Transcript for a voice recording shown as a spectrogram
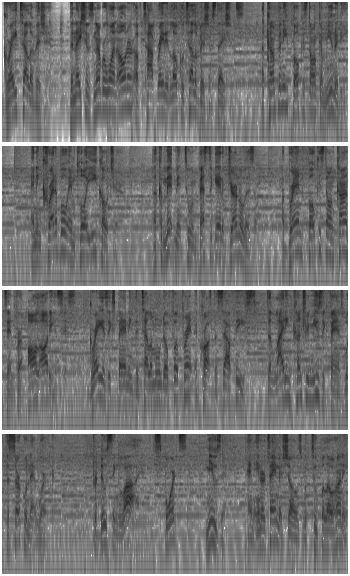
Gray Television, the nation's number one owner of top rated local television stations, a company focused on community, an incredible employee culture, a commitment to investigative journalism, a brand focused on content for all audiences. Gray is expanding the Telemundo footprint across the Southeast, delighting country music fans with the Circle Network, producing live sports, music, and entertainment shows with Tupelo Honey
